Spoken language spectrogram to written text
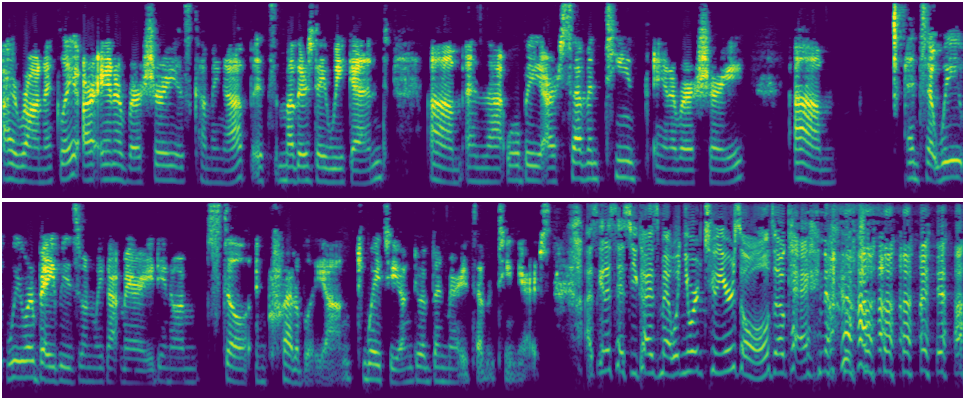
ironically, our anniversary is coming up. It's Mother's Day weekend, um, and that will be our 17th anniversary. Um, and so we we were babies when we got married. You know, I'm still incredibly young, way too young to have been married 17 years. I was going to say, so you guys met when you were two years old. Okay. yeah.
